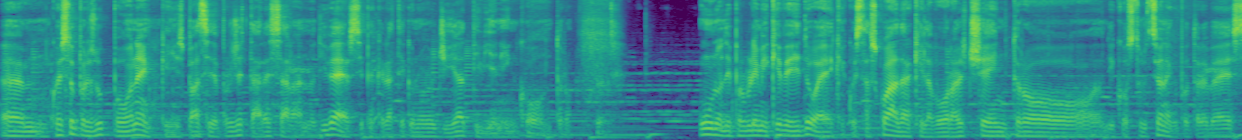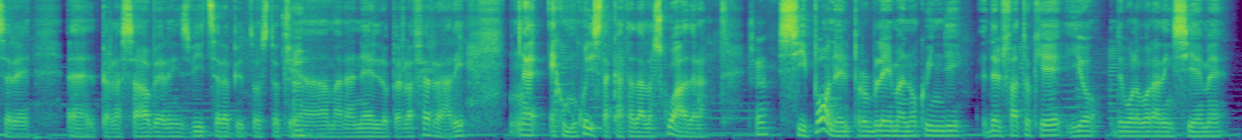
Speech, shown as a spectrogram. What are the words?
um, questo presuppone che gli spazi da progettare saranno diversi perché la tecnologia ti viene incontro sì. Uno dei problemi che vedo è che questa squadra che lavora al centro di costruzione, che potrebbe essere eh, per la Sauber in Svizzera piuttosto che sì. a Maranello per la Ferrari, eh, è comunque distaccata dalla squadra. Sì. Si pone il problema no, quindi del fatto che io devo lavorare insieme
